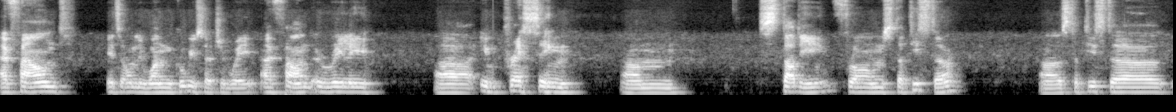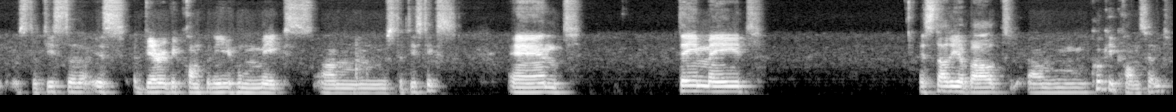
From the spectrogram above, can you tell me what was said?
I found, it's only one Google search away, I found a really uh, impressing um, study from Statista. Uh, Statista. Statista is a very big company who makes um, statistics. And they made a study about um, cookie consent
